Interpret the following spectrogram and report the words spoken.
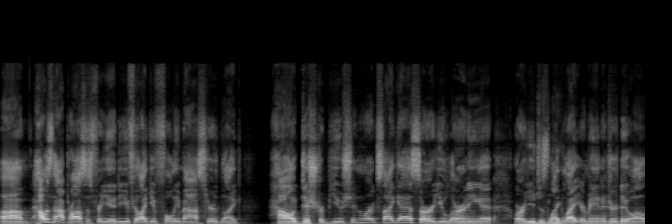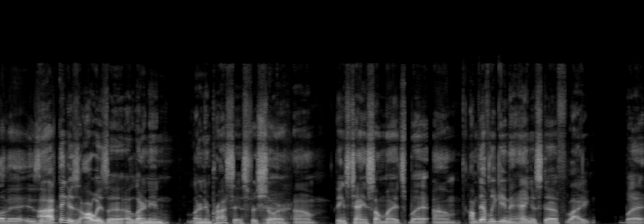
Um, how was that process for you? Do you feel like you've fully mastered like how distribution works? I guess, or are you learning it, or you just like let your manager do all of it? Is it? I think it's always a, a learning learning process for sure. Um, things change so much, but um, I'm definitely getting the hang of stuff. Like, but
